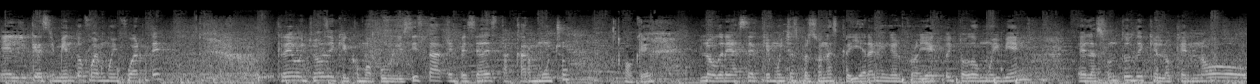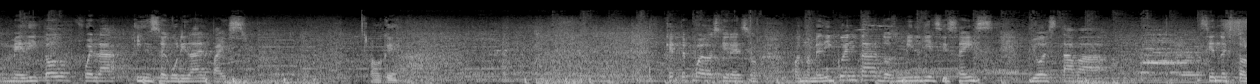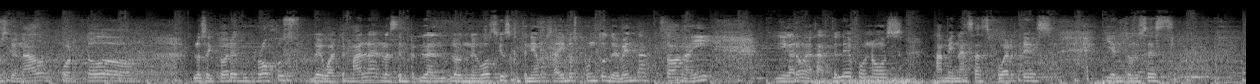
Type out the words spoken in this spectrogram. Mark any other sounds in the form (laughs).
El crecimiento fue muy fuerte. Creo yo de que como publicista empecé a destacar mucho. Ok. Logré hacer que muchas personas creyeran en el proyecto y todo muy bien. El asunto es de que lo que no me di todo fue la inseguridad del país. Ok. ¿Qué te puedo decir eso? Cuando me di cuenta, 2016, yo estaba siendo extorsionado por todos los sectores rojos de Guatemala, em- los negocios que teníamos ahí, los puntos de venta estaban ahí, llegaron a dejar teléfonos, amenazas fuertes y entonces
